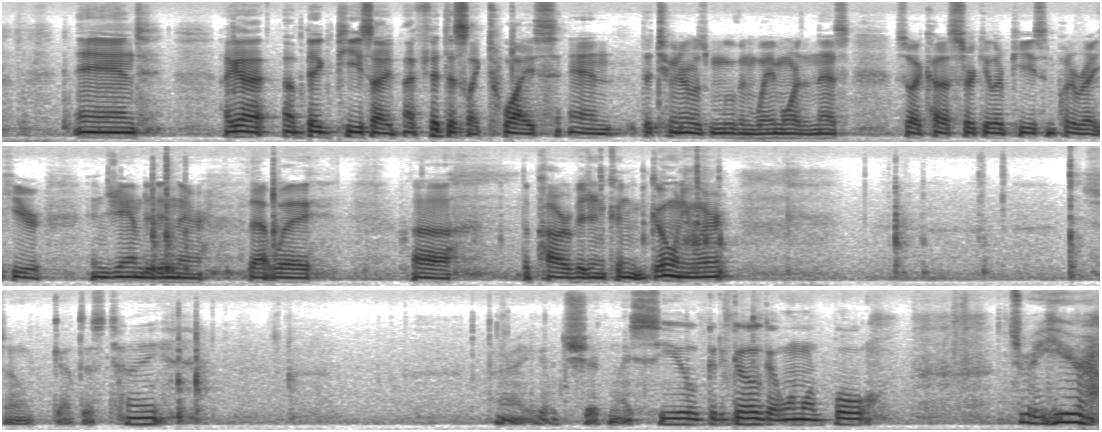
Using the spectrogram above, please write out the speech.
And I got a big piece. I, I fit this like twice and the tuner was moving way more than this. So I cut a circular piece and put it right here and jammed it in there. That way uh, the PowerVision couldn't go anywhere. So got this tight. gotta check my seal. Good to go. Got one more bolt. It's right here.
